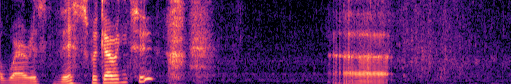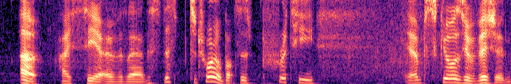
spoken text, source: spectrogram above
where is this we're going to? uh, oh, I see it over there. This this tutorial box is pretty. It obscures your vision.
